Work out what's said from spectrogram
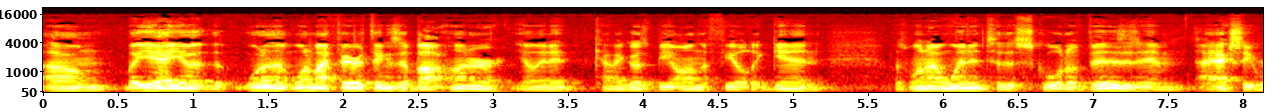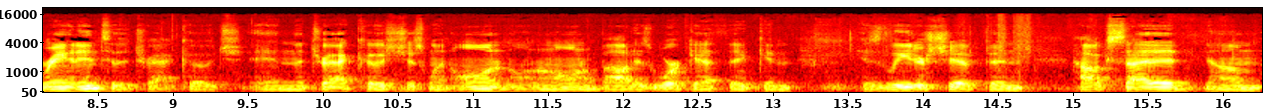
um, but yeah, you know, the, one of the, one of my favorite things about Hunter, you know, and it kind of goes beyond the field again, was when I went into the school to visit him. I actually ran into the track coach, and the track coach just went on and on and on about his work ethic and his leadership and how excited um,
